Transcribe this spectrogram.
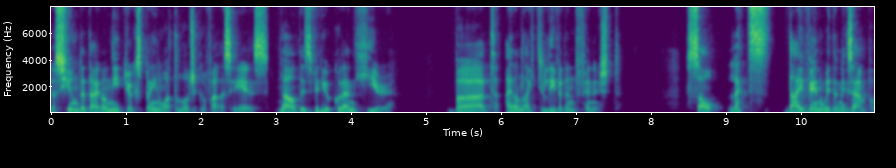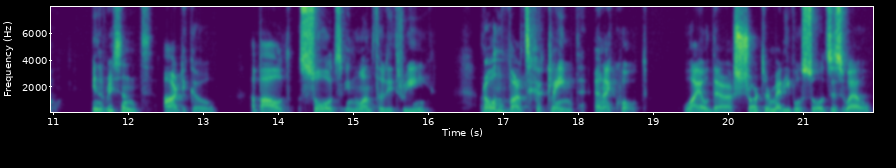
assume that I don't need to explain what the logical fallacy is. Now, this video could end here, but I don't like to leave it unfinished. So, let's dive in with an example. In a recent article about swords in 133, Roland Warzecha claimed, and I quote, While there are shorter medieval swords as well,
